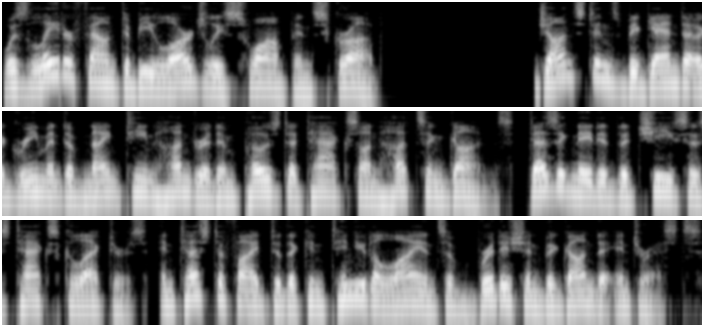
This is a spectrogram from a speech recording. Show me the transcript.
was later found to be largely swamp and scrub. Johnston's Buganda Agreement of 1900 imposed a tax on huts and guns, designated the chiefs as tax collectors, and testified to the continued alliance of British and Buganda interests.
